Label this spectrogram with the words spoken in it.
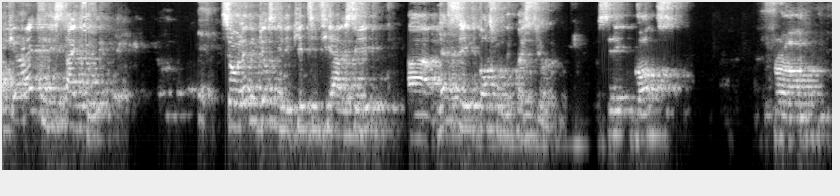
if you're writing this title, so let me just indicate it here and say, uh, let's say got from the question. Say got from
